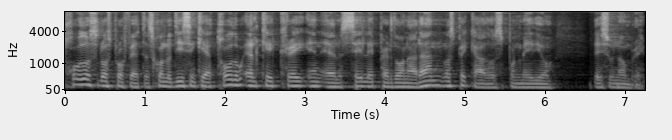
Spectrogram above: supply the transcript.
todos los profetas cuando dicen que a todo el que cree en él se le perdonarán los pecados por medio de su nombre.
